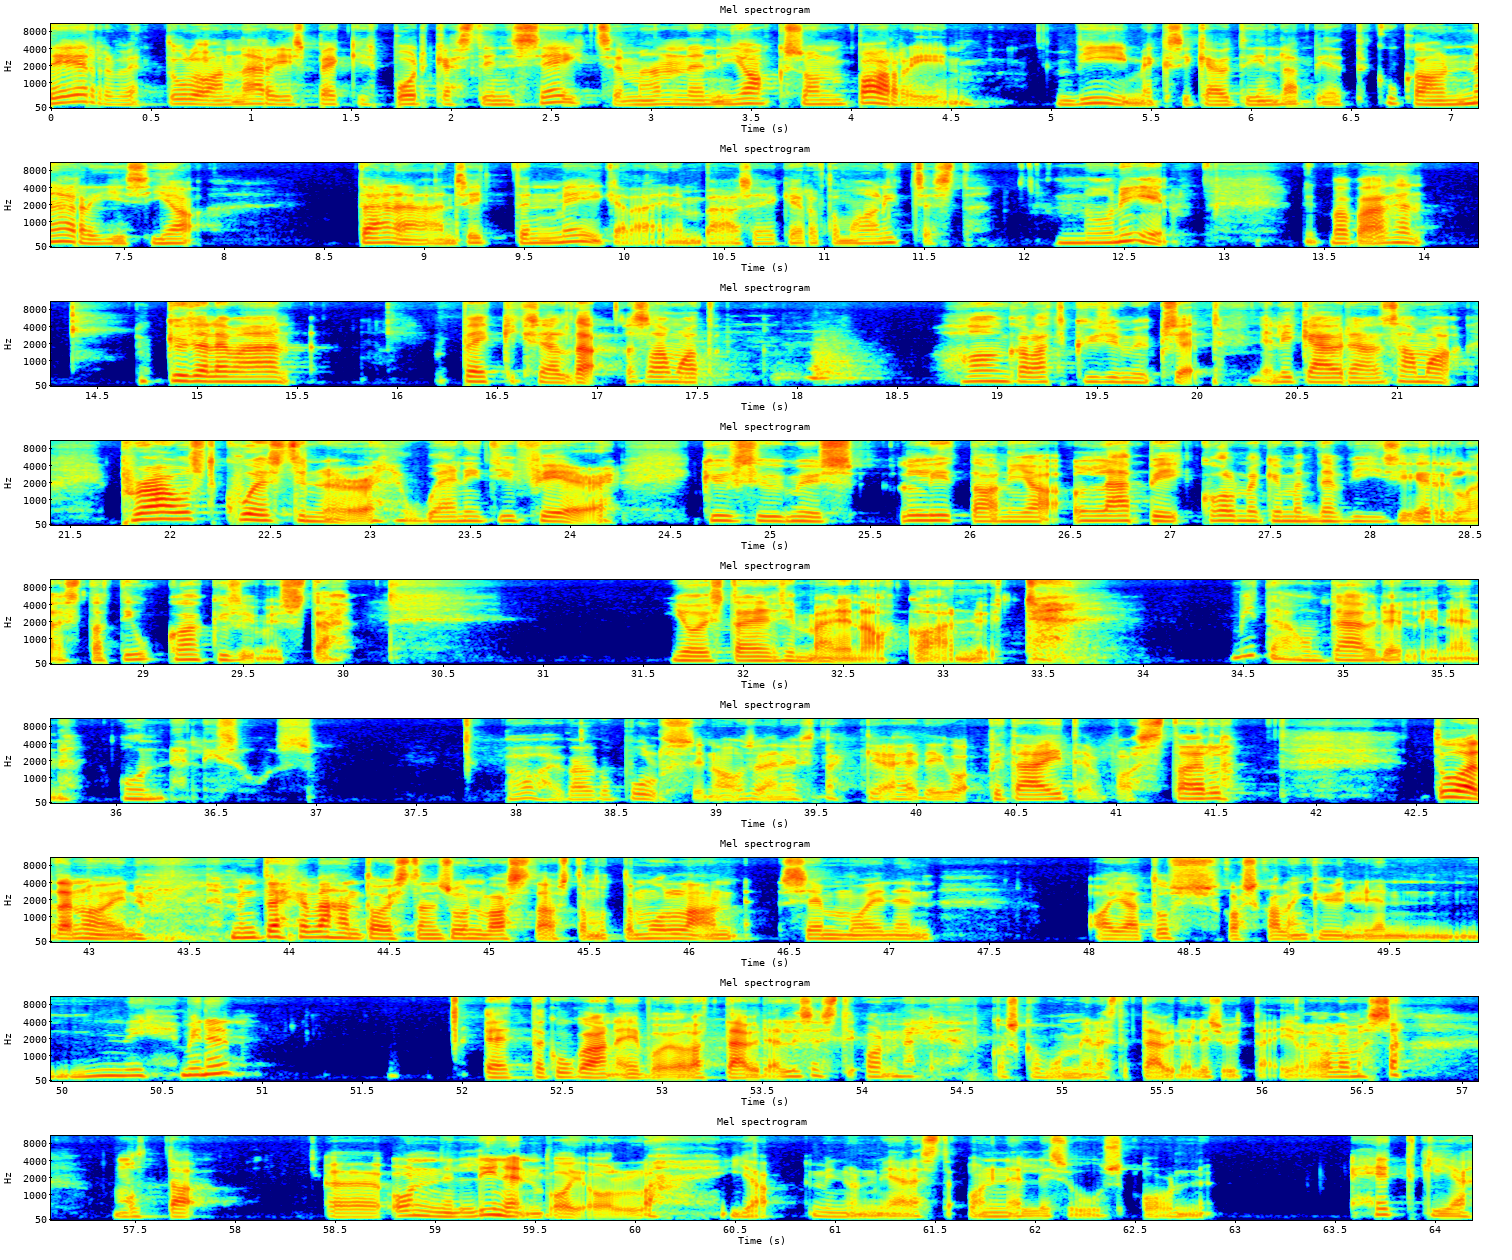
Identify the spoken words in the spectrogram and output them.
Tervetuloa Näris Pekkis podcastin seitsemännen jakson pariin. Viimeksi käytiin läpi, että kuka on Näris ja tänään sitten meikäläinen pääsee kertomaan itsestä. No niin, nyt mä pääsen kyselemään Pekkikseltä samat hankalat kysymykset. Eli käydään sama Proust Questioner, Vanity Fair kysymys litania läpi 35 erilaista tiukkaa kysymystä, joista ensimmäinen alkaa nyt. Mitä on täydellinen onnellisuus? Oh, hyvä, kun pulssi nousee yhtäkkiä heti, kun pitää itse vastailla. Tuota noin. Mä nyt ehkä vähän toistan sun vastausta, mutta mulla on semmoinen ajatus, koska olen kyyninen ihminen, että kukaan ei voi olla täydellisesti onnellinen, koska mun mielestä täydellisyyttä ei ole olemassa. Mutta ö, onnellinen voi olla, ja minun mielestä onnellisuus on hetkiä,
